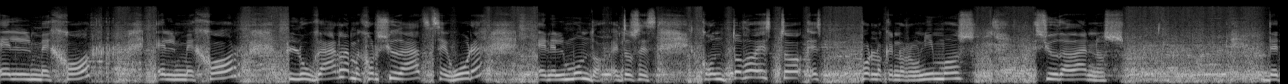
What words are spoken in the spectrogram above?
el mejor, el mejor lugar, la mejor ciudad segura en el mundo. Entonces, con todo esto es por lo que nos reunimos ciudadanos de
